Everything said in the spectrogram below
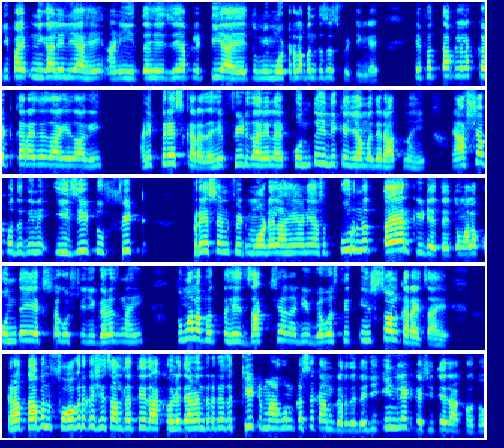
ही पाईप निघालेली आहे आणि इथं हे जे आपले टी आहे तुम्ही मोटरला पण तसंच फिटिंग आहे. हे फक्त आपल्याला कट करायचं जागी जागी आणि प्रेस करायचं. हे फिट झालेलं आहे. कोणतंही लिकेज यामध्ये राहत नाही. आणि अशा पद्धतीने easy to fit press and fit model आहे आणि असं पूर्ण तयार किट येते तुम्हाला कोणत्याही एक्स्ट्रा गोष्टीची गरज नाही. तुम्हाला फक्त हे जागच्या जागी व्यवस्थित इन्स्टॉल करायचं आहे. तर आता आपण फॉगर कसे चालतात ते दाखवले. त्यानंतर त्याचं किट मागून कसं काम करतं त्याची इनलेट कशी ते दाखवतो.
